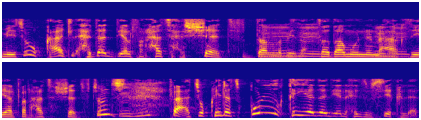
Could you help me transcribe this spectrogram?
سميتو وقعت الأحداث ديال فرحة حشاد في الدار البيضاء تضامنا مع اغتيال فرحه حشاد في تونس. فاعتقلت كل القيادة ديال حزب الاستقلال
